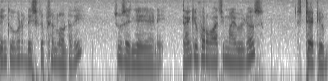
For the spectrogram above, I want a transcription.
లింక్ కూడా డిస్క్రిప్షన్లో ఉంటుంది. చూసి ఎంజాయ్ చేయండి. Thank you for watching my videos stay tuned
